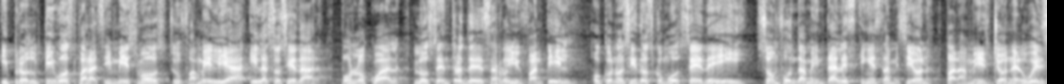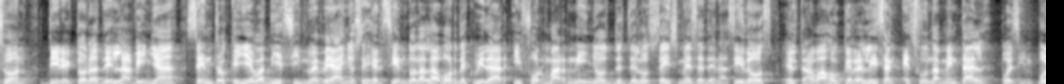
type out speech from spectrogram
y productivos para sí mismos, su familia y la sociedad, por lo cual los Centros de Desarrollo Infantil, o conocidos como CDI, son fundamentales en esta misión. Para Miss Jonel Wilson, directora de La Viña, centro que lleva 19 años ejerciendo la labor de cuidar y formar niños desde los 6 meses de nacidos, el trabajo que realizan es fundamental, pues impulsa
